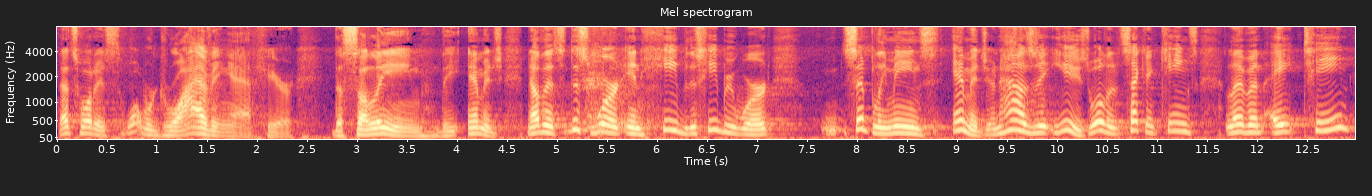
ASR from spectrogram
that's what is what we're driving at here. The salim, the image. Now, this this word in Hebrew, this Hebrew word simply means image. And how is it used? Well, in 2 Kings 11 18,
